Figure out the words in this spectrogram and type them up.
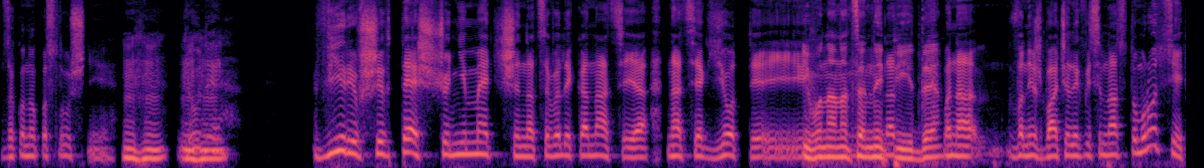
законопослушні, Мгм. люди, Мгм. віривши в те, що Німеччина це велика нація, нація Гьоти, і, І вона на це не на- піде. Вона, вони ж бачили їх в 18-му році.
